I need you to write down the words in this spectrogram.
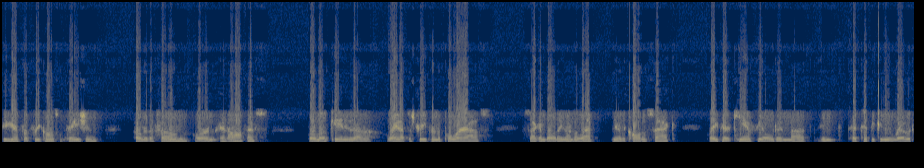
here for free consultation over the phone or in office. We're located uh, right up the street from the Polar House, second building on the left near the cul-de-sac, right there at Canfield and uh, in, at Tippecanoe Road.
